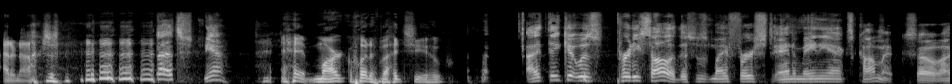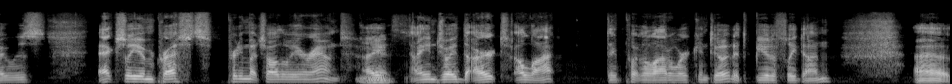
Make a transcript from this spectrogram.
I don't know. That's yeah. Mark, what about you? I think it was pretty solid. This was my first Animaniacs comic, so I was actually impressed pretty much all the way around. Yes. I I enjoyed the art a lot. They put a lot of work into it. It's beautifully done. Uh,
